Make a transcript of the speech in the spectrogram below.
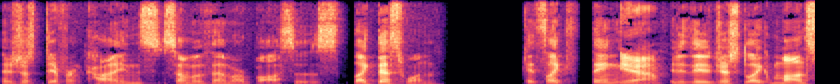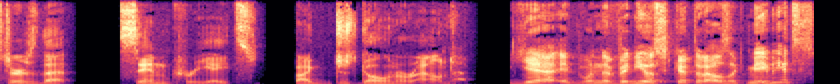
There's just different kinds. Some of them are bosses. Like this one. It's like thing Yeah. they're just like monsters that sin creates by just going around. Yeah, it, when the video skipped it, I was like, maybe it's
